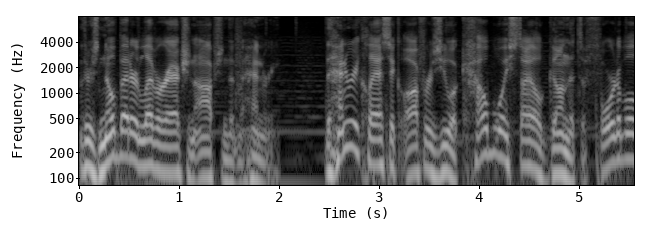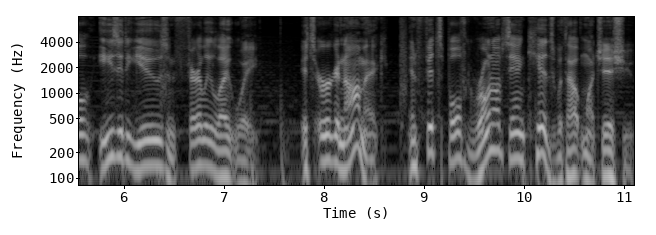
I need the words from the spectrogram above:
there's no better lever action option than the Henry. The Henry Classic offers you a cowboy-style gun that's affordable, easy to use, and fairly lightweight. It's ergonomic and fits both grown-ups and kids without much issue.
